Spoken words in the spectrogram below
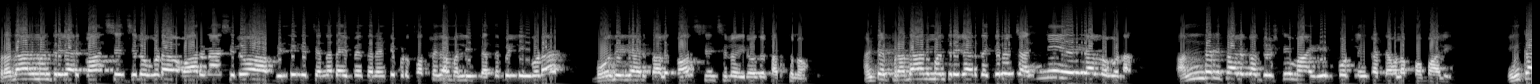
ప్రధానమంత్రి గారి కాన్స్టిట్యున్సీలో కూడా వారణాసిలో ఆ బిల్డింగ్ చిన్నదైపోయిందనంటే ఇప్పుడు కొత్తగా మళ్ళీ పెద్ద బిల్డింగ్ కూడా మోదీ గారి తాలూ కాన్స్టిట్యున్సీలో ఈ రోజు కడుతున్నాం. అంటే ప్రధానమంత్రి గారి దగ్గర నుంచి అన్ని ఏరియాల్లో కూడా అందరి తాలూకా దృష్టి మా ఎయిర్పోర్ట్లు ఇంకా డెవలప్ అవ్వాలి. ఇంకా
